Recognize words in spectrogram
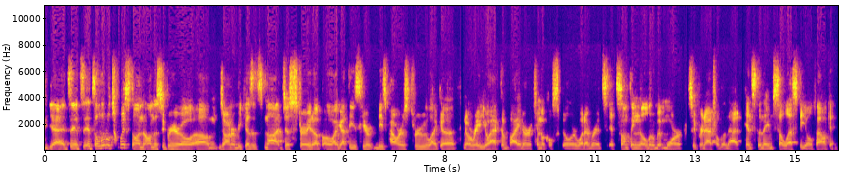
yeah, it's it's it's a little twist on on the superhero um, genre because it's not just straight up, oh, I got these here these powers through like a you know radioactive bite or a chemical spill or whatever. It's it's something a little bit more supernatural than that. Hence the name Celestial Falcon.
